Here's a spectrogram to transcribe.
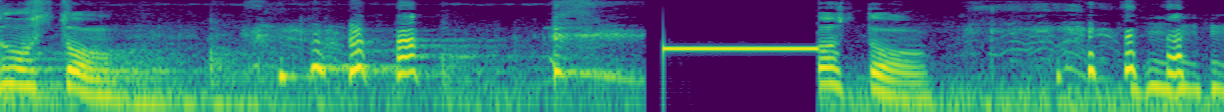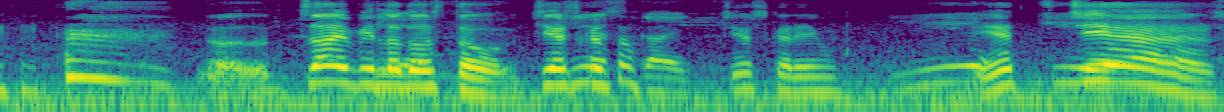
दोस्तों। दोस्तों। चाय पी लो दोस्तों। चीयर्स कर दो चीयर्स करे ये चीयर्स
